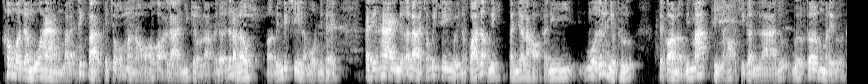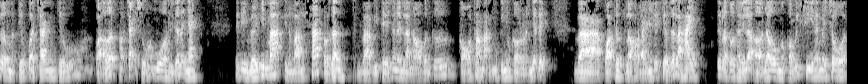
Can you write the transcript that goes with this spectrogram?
không bao giờ mua hàng mà lại thích vào cái chỗ mà nó gọi là như kiểu là phải đợi rất là lâu ở bên Big C là một như thế. Cái thứ hai nữa là trong Big C bởi nó quá rộng đi thành ra là họ phải đi mua rất là nhiều thứ thế còn ở Vinmart thì là họ chỉ cần là dụ bữa cơm mà để bữa cơm mà thiếu quả chanh thiếu quả ớt họ chạy xuống họ mua thì rất là nhanh. Thế thì với Vinmart thì nó bám sát vào dân và vì thế cho nên là nó vẫn cứ có thỏa mãn một cái nhu cầu nó nhất định. Và quả thực là họ đánh cái kiểu rất là hay. Tức là tôi thấy là ở đâu mà có Bixi hay Metro ấy,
